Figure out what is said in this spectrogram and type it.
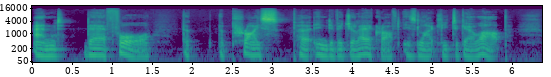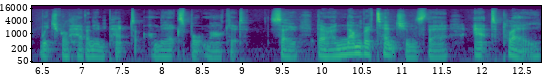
And therefore, the price per individual aircraft is likely to go up, which will have an impact on the export market. So there are a number of tensions there at play.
